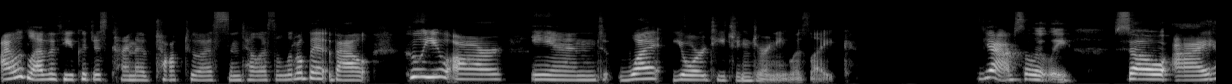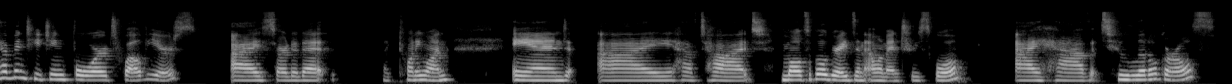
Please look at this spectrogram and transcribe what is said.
I would love if you could just kind of talk to us and tell us a little bit about who you are and what your teaching journey was like. Yeah, absolutely. So I have been teaching for 12 years. I started at like 21 and I have taught multiple grades in elementary school. I have two little girls.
